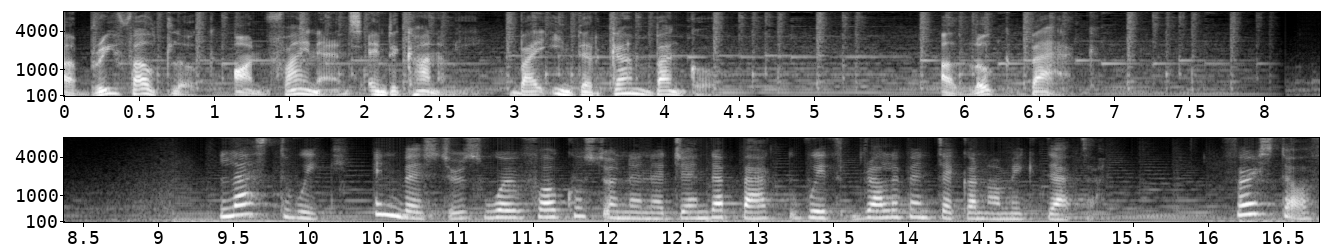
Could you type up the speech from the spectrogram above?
A brief outlook on finance and economy by Intercam Banco. A look back. Last week, investors were focused on an agenda packed with relevant economic data. First off,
